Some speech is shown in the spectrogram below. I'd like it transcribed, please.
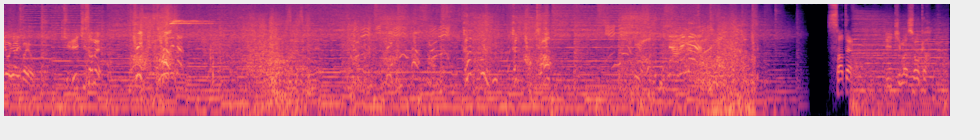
きの刃よ。切り刻め。さて行きましょうか。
